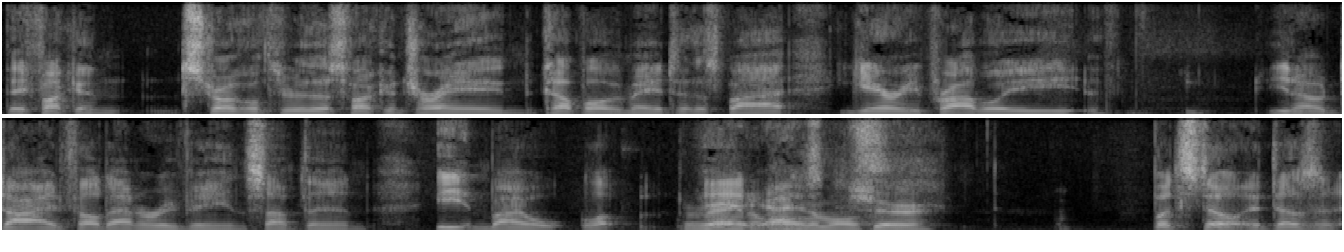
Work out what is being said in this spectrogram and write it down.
they fucking struggled through this fucking train. A couple of them made it to the spot. Gary probably, you know, died, fell down a ravine, something, eaten by lo- right, animals. animals. Sure. But still, it doesn't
